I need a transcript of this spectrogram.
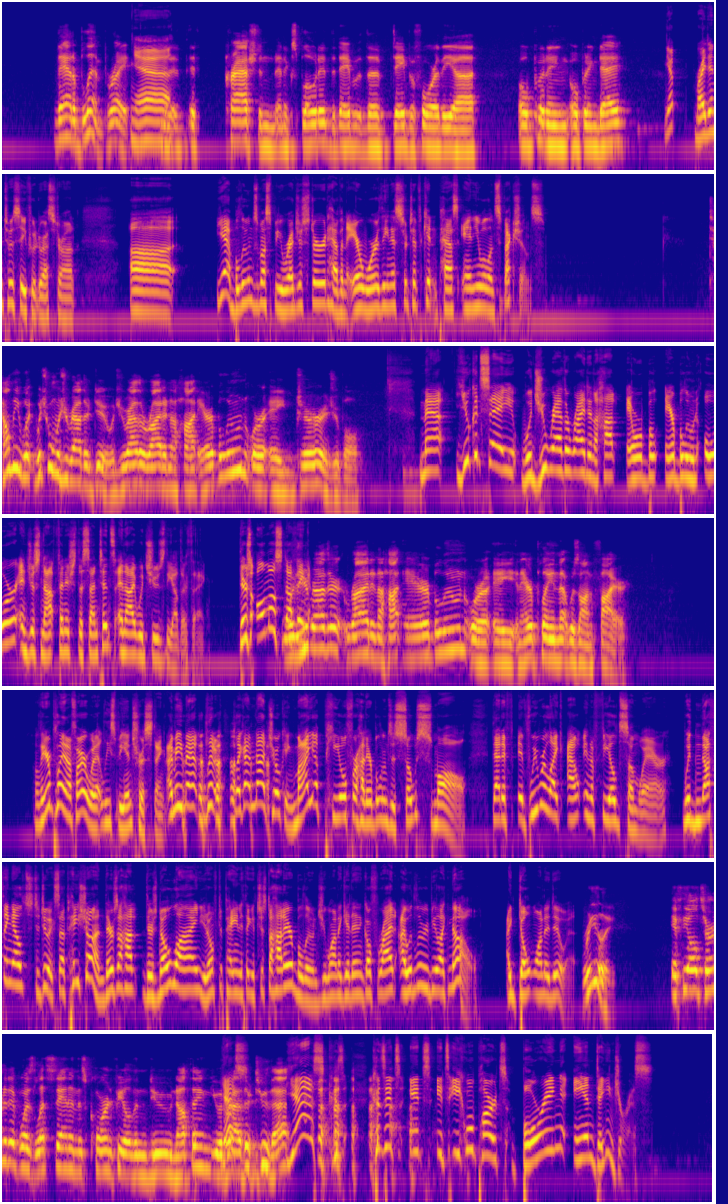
they had a blimp, right. Yeah. It, it crashed and, and exploded the day the day before the uh opening opening day. Yep, right into a seafood restaurant. Uh, yeah, balloons must be registered, have an airworthiness certificate, and pass annual inspections. Tell me what which one would you rather do? Would you rather ride in a hot air balloon or a dirigible? Matt, you could say, "Would you rather ride in a hot air, air balloon or?" and just not finish the sentence, and I would choose the other thing. There's almost nothing. Would you rather ride in a hot air balloon or a an airplane that was on fire? Well, the airplane on fire would at least be interesting. I mean, Matt, literally, like I'm not joking. My appeal for hot air balloons is so small that if if we were like out in a field somewhere with nothing else to do except, hey, Sean, there's a hot, there's no line, you don't have to pay anything. It's just a hot air balloon. Do you want to get in and go for a ride? I would literally be like, no, I don't want to do it. Really? If the alternative was let's stand in this cornfield and do nothing, you would Yes. rather do that? Yes, because it's it's it's equal parts boring and dangerous.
